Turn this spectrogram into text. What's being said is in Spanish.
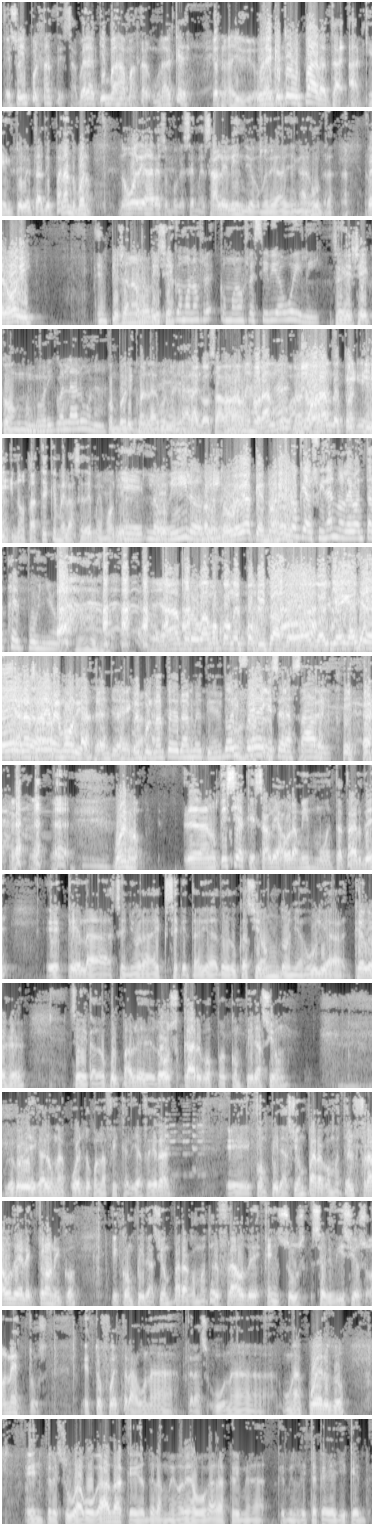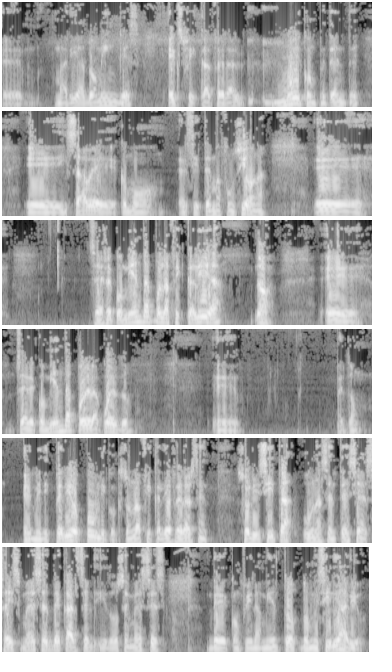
Eso es importante, saber a quién vas a matar. Una vez que, Ay, Dios. una vez que tú disparas, a quién tú le estás disparando. Bueno, no voy a dejar eso porque se me sale el indio, como diría en la Junta. Pero hoy empieza la Pero noticia. viste cómo nos, re- cómo nos recibió Willy, Sí, sí, con, con Boricua en la luna. con Boricua en la luna. Ya la cosa va No. mejorando, va mejorando esto y, aquí. y- y notaste que me la sé de memoria. Eh, lo vi, lo vi. tú veas que no Lo es que al final no levantaste el puño. Ya, pero vamos con el poquito a poco. Él llega, él ya, llega. ya la sé de memoria. Lo importante es darme tiempo. Doy fe de que se la sabe. bueno, la noticia que sale ahora mismo esta tarde es que la señora ex secretaria de Educación, doña Julia Kelleher, se declaró culpable de dos cargos por conspiración luego de llegar a un acuerdo con la Fiscalía Federal. Eh, conspiración para cometer fraude electrónico y conspiración para cometer fraude en sus servicios honestos. Esto fue tras una tras una un acuerdo entre su abogada, que es de las mejores abogadas crimina- criminalistas que hay allí, que eh, María Domínguez, ex fiscal federal, muy competente eh, y sabe cómo el sistema funciona. Eh, se recomienda por la fiscalía, no, eh, se recomienda por el acuerdo, perdón, el Ministerio Público, que son la Fiscalía Federal, solicita una sentencia de seis meses de cárcel y 12 meses de confinamiento domiciliario.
